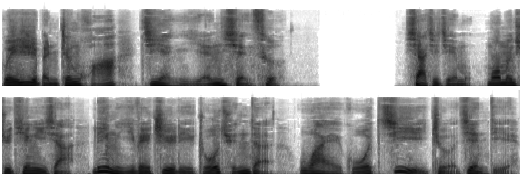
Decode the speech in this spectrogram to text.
为日本征华建言献策。下期节目，我们去听一下另一位智力卓群的外国记者间谍。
